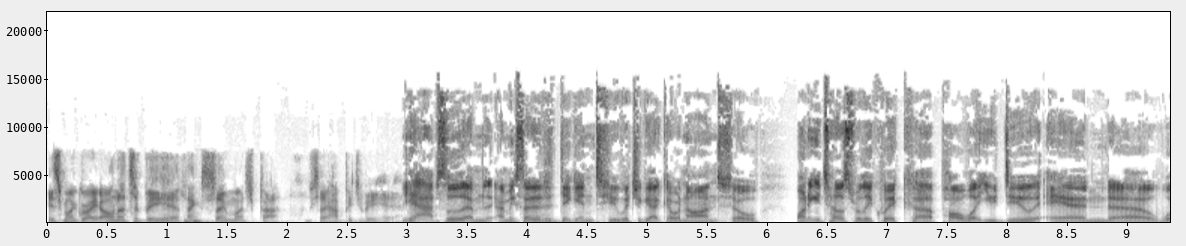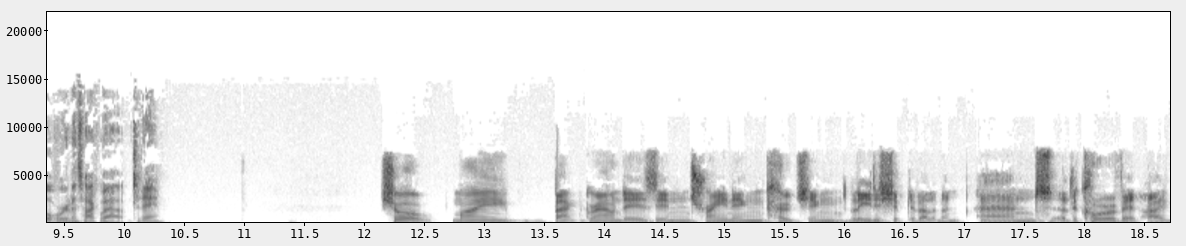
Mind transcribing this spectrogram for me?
It's my great honor to be here. Thanks so much, Pat. I'm so happy to be here. Yeah, absolutely. I'm, I'm excited to dig into what you got going on. So why don't you tell us really quick, uh, Paul, what you do and uh, what we're going to talk about today? Sure. My background is in training, coaching, leadership development. And at the core of it, I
